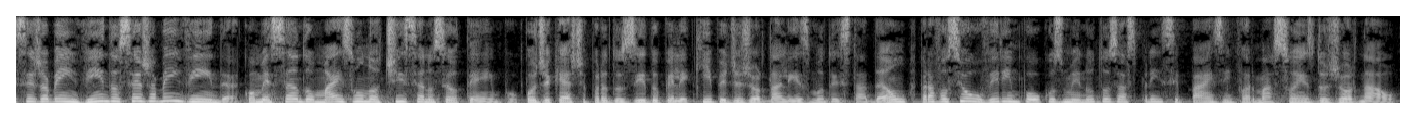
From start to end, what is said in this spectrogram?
seja bem-vindo, seja bem-vinda. Começando mais um Notícia no seu tempo, podcast produzido pela equipe de jornalismo do Estadão, para você ouvir em poucos minutos as principais informações do jornal.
